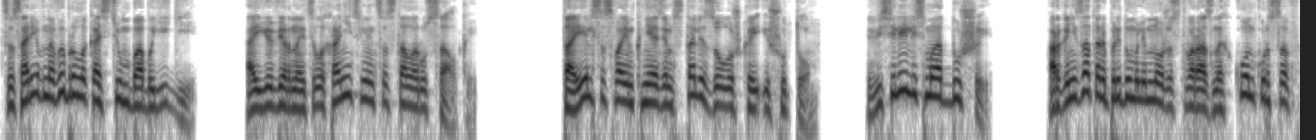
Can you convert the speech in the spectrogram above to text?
Цесаревна выбрала костюм бабы-яги, а ее верная телохранительница стала русалкой. Таэль со своим князем стали Золушкой и Шутом. Веселились мы от души, Организаторы придумали множество разных конкурсов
